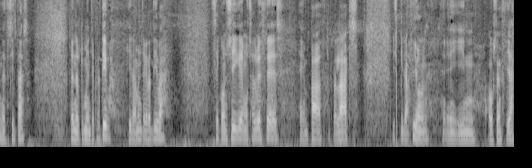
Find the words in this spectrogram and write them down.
necesitas tener tu mente creativa, y la mente creativa se consigue muchas veces en paz, relax, inspiración y ausencia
